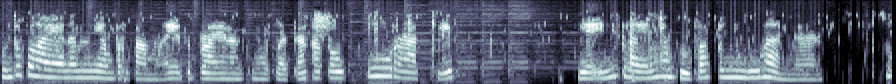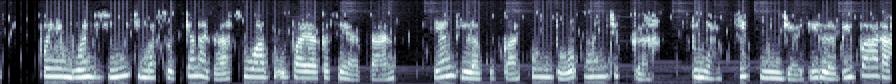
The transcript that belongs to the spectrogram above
Untuk pelayanan yang pertama yaitu pelayanan pengobatan atau kuratif, ya ini pelayanan yang berupa penyembuhan. Nah, penyembuhan di sini dimaksudkan adalah suatu upaya kesehatan yang dilakukan untuk mencegah penyakit menjadi lebih parah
